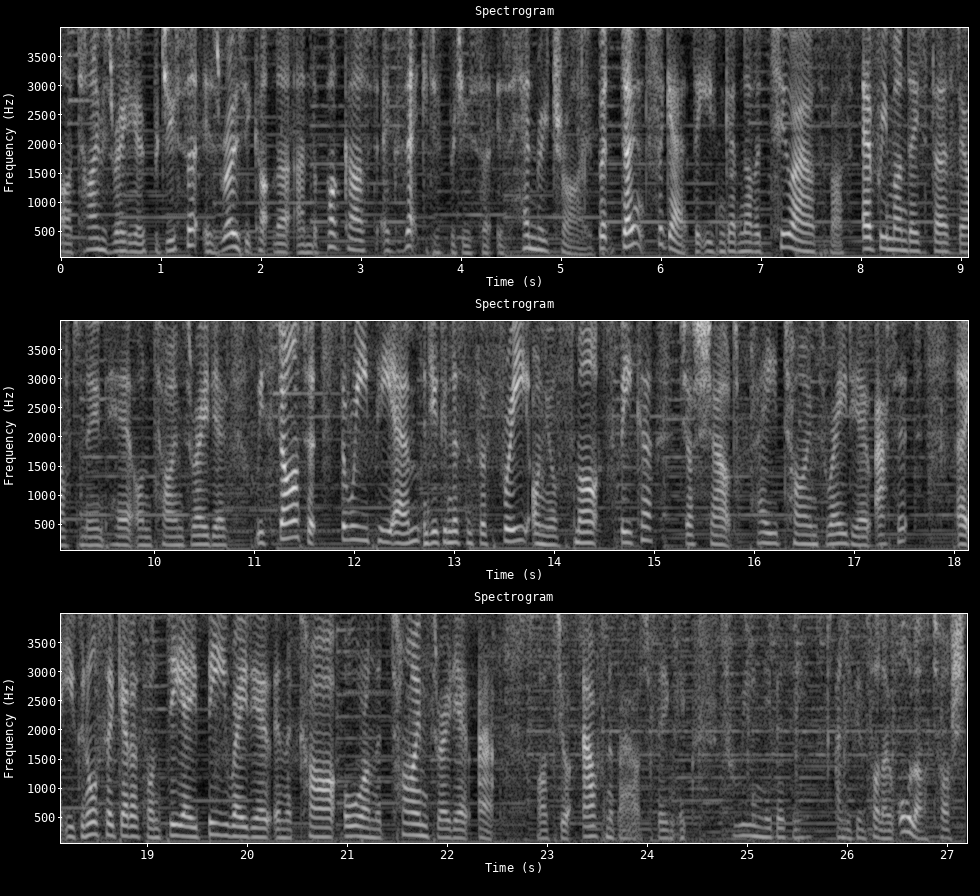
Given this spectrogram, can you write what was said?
Our Times Radio producer is Rosie Cutler, and the podcast executive producer is Henry Tribe. But don't forget that you can get another two hours of us every Monday to Thursday afternoon here on Times Radio. We start at 3 pm and you can listen for free on your smart speaker. Just shout Play Times Radio at it. Uh, you can also get us on DAB radio in the car or on the Times Radio app whilst you're out and about being extremely busy. And you can follow all our Tosh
